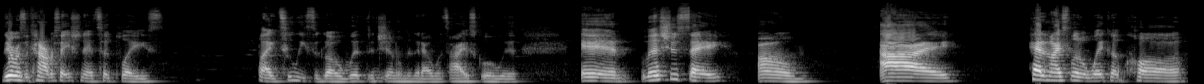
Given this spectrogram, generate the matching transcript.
there was a conversation that took place like 2 weeks ago with the gentleman that I went to high school with. And let's just say um I had a nice little wake up call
